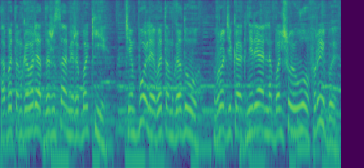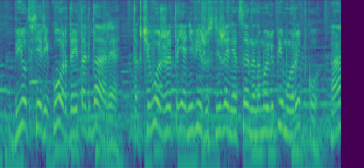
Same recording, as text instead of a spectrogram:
Об этом говорят даже сами рыбаки. Тем более в этом году вроде как нереально большой улов рыбы, бьет все рекорды и так далее. Так чего же это я не вижу снижения цены на мою любимую рыбку, а?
